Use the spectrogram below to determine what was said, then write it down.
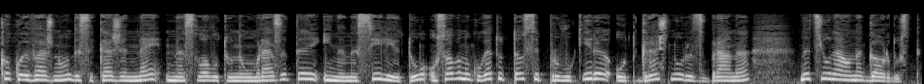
Колко е важно да се каже не на словото на омразата и на насилието, особено когато то се провокира от грешно разбрана национална гордост.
